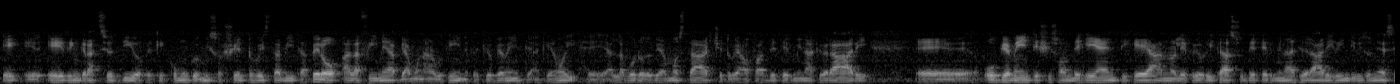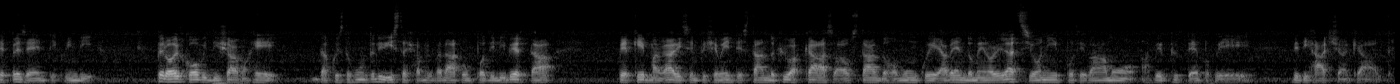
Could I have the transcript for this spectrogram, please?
e, e, e ringrazio Dio perché comunque mi sono scelto questa vita, però alla fine abbiamo una routine, perché ovviamente anche noi eh, al lavoro dobbiamo starci, dobbiamo fare determinati orari, eh, ovviamente ci sono dei clienti che hanno le priorità su determinati orari, quindi bisogna essere presenti, quindi, però il Covid diciamo che da questo punto di vista ci aveva dato un po' di libertà perché magari semplicemente stando più a casa o stando comunque avendo meno relazioni potevamo avere più tempo per dedicarci anche a altro.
